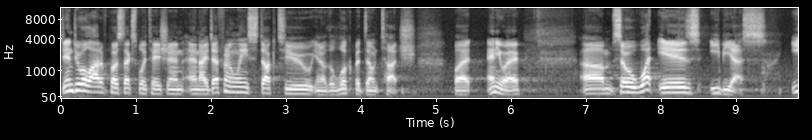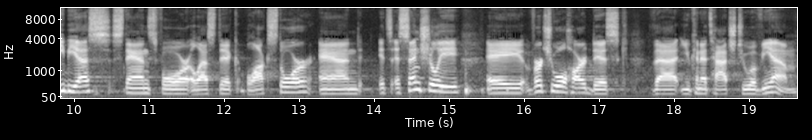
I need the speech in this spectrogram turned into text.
didn't do a lot of post exploitation and I definitely stuck to, you know, the look but don't touch. But anyway, um, so what is EBS? EBS stands for Elastic Block Store and it's essentially a virtual hard disk that you can attach to a VM.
